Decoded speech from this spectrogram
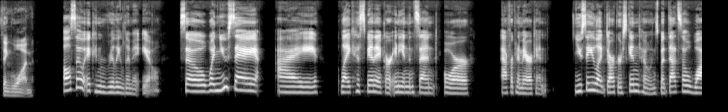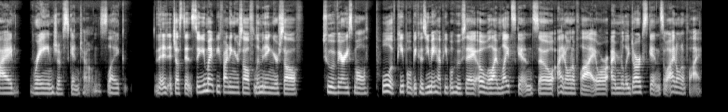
thing one. Also, it can really limit you. So when you say, I like Hispanic or Indian descent or African American, you say you like darker skin tones, but that's a wide range of skin tones. Like it, it just is. So you might be finding yourself limiting yourself to a very small pool of people because you may have people who say, oh, well, I'm light skinned, so I don't apply, or I'm really dark skinned, so I don't apply.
